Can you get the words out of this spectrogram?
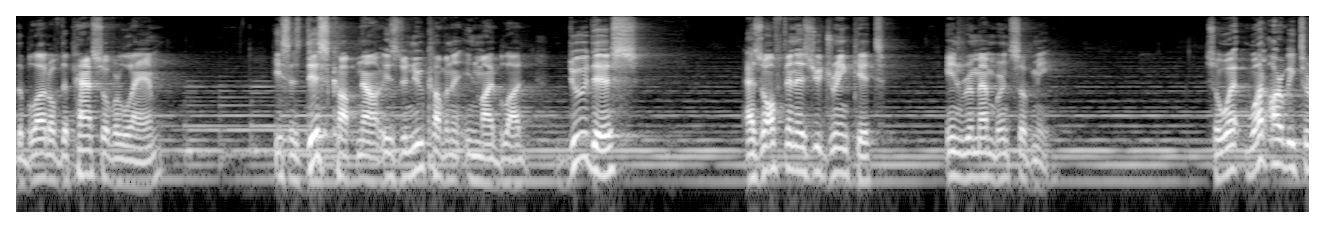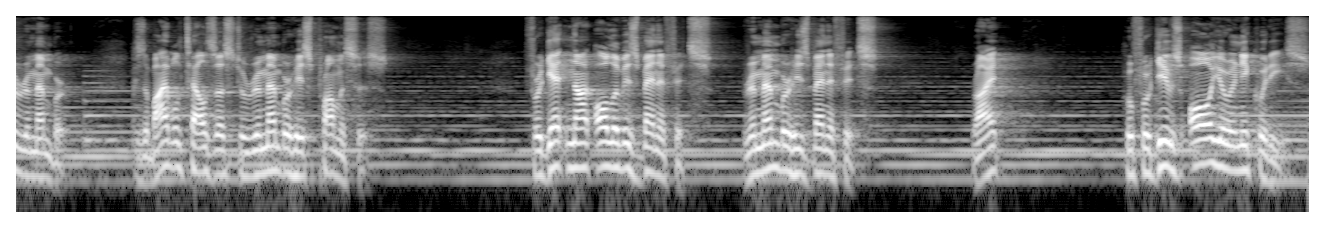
the blood of the Passover lamb. He says, This cup now is the new covenant in my blood. Do this as often as you drink it in remembrance of me. So, what, what are we to remember? Because the Bible tells us to remember His promises. Forget not all of His benefits, remember His benefits, right? Who forgives all your iniquities,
